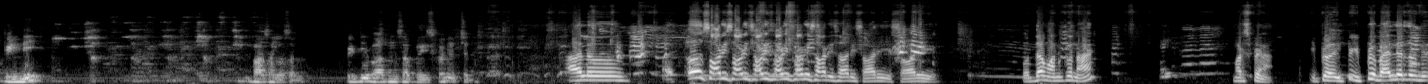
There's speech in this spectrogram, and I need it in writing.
పిండి. బాసనలో సబ్బు పిండి బాసన సబ్బు తీసుకొని వచ్చేది హలో. ఓ sorry sorry sorry sorry sorry sorry sorry sorry sorry. వద్దాం అనుకున్నా? మర్చిపోయినా. ఇప్పుడు ఇప్పుడు ఇప్పుడు బయలుదేరుతుంది.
